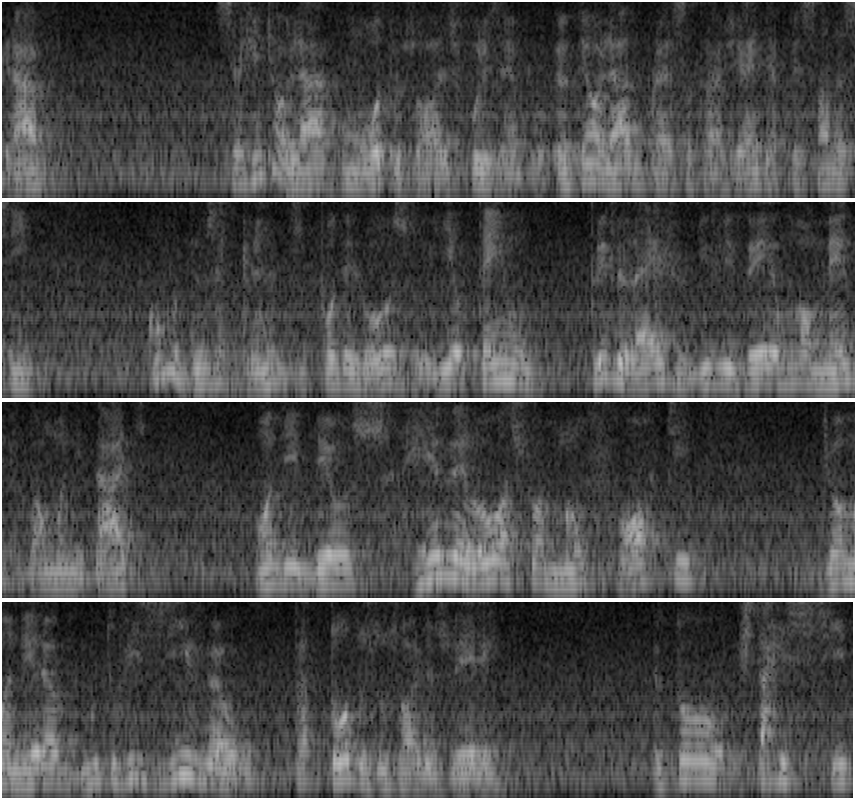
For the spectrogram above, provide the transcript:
grave, se a gente olhar com outros olhos, por exemplo, eu tenho olhado para essa tragédia, pensado assim, como Deus é grande e poderoso, e eu tenho o privilégio de viver um momento da humanidade onde Deus revelou a sua mão forte de uma maneira muito visível para todos os olhos verem. Eu estou estarrecido,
